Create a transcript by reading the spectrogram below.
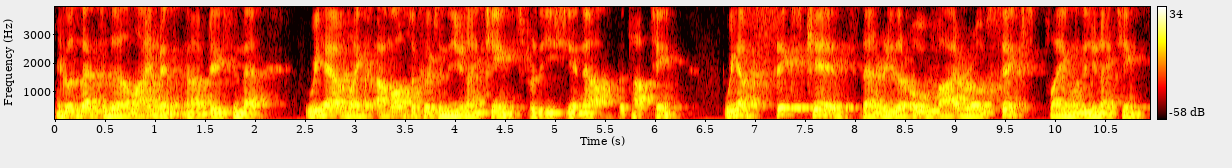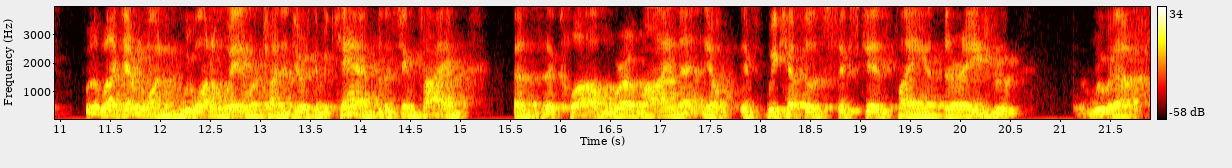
it goes back to the alignment, uh, Jason, that we have like, I'm also coaching the U19s for the ECNL, the top team. We have six kids that are either 05 or 06 playing with the U19s. Like everyone, we want to win. We're trying to do everything we can. But at the same time, as a club, we're aligned that, you know, if we kept those six kids playing at their age group, we would have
